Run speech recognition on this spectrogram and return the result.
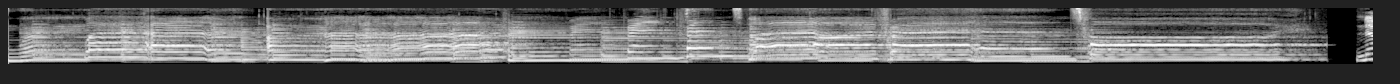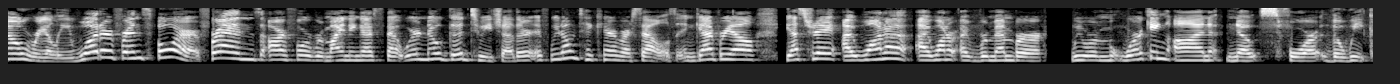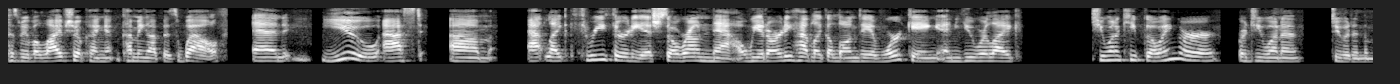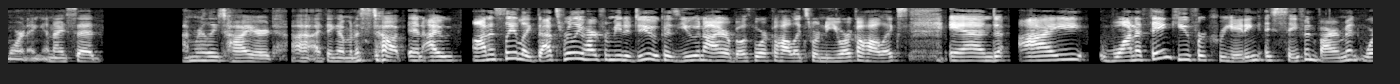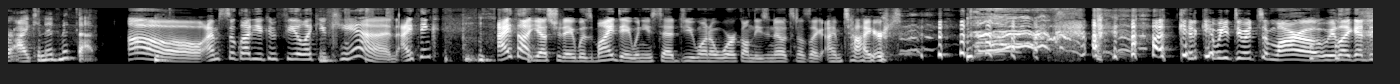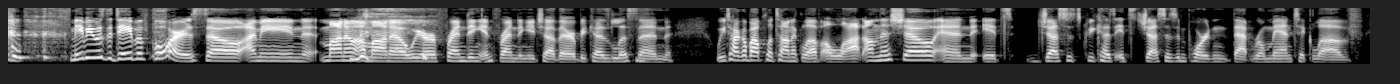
Why, why? No, really. What are friends for? Friends are for reminding us that we're no good to each other if we don't take care of ourselves. And Gabrielle, yesterday, I wanna, I wanna, I remember we were working on notes for the week because we have a live show coming coming up as well. And you asked um, at like three thirty ish, so around now, we had already had like a long day of working, and you were like, "Do you want to keep going, or or do you want to do it in the morning?" And I said. I'm really tired. I, I think I'm going to stop. And I honestly, like, that's really hard for me to do because you and I are both workaholics. We're New Yorkaholics. And I want to thank you for creating a safe environment where I can admit that. Oh, I'm so glad you can feel like you can. I think I thought yesterday was my day when you said, "Do you want to work on these notes?" And I was like, "I'm tired." can, can we do it tomorrow? We like to, maybe it was the day before. So I mean, mano a mano, we are friending and friending each other because listen, we talk about platonic love a lot on this show, and it's just as because it's just as important that romantic love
